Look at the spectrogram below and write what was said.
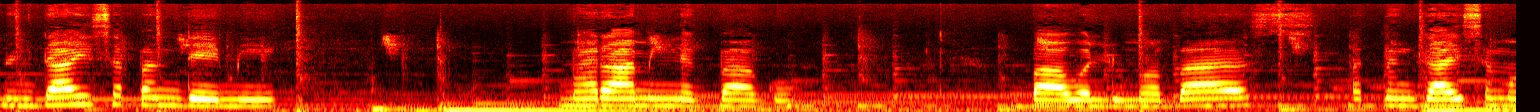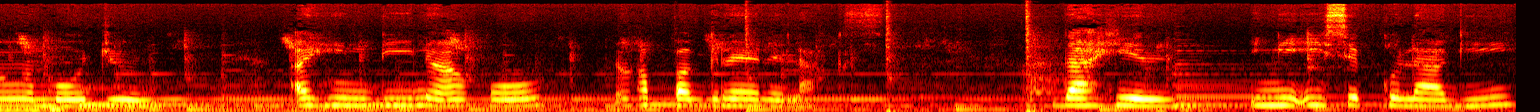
Nang dahil sa pandemic, maraming nagbago. Bawal lumabas at nang dahil sa mga module ay hindi na ako nakapagre-relax. Dahil iniisip ko lagi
